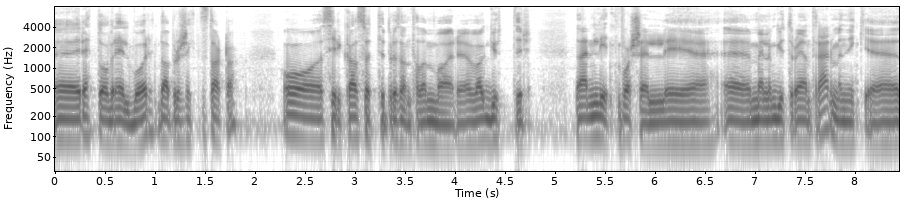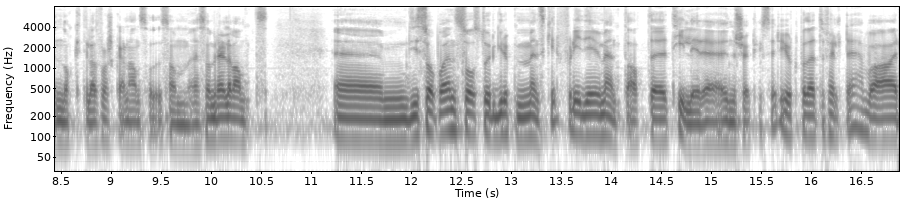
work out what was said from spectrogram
eh, rett over 11 år da prosjektet starta. Og ca. 70% av dem var, var, gutter. Det er en liten forskjell i, eh, mellom gutter og jenter her, men ikke nok til at forskerne anså det som, som relevant. Eh, de så på en så stor gruppe med mennesker fordi de mente at tidligere undersøkelser gjort på dette feltet var,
